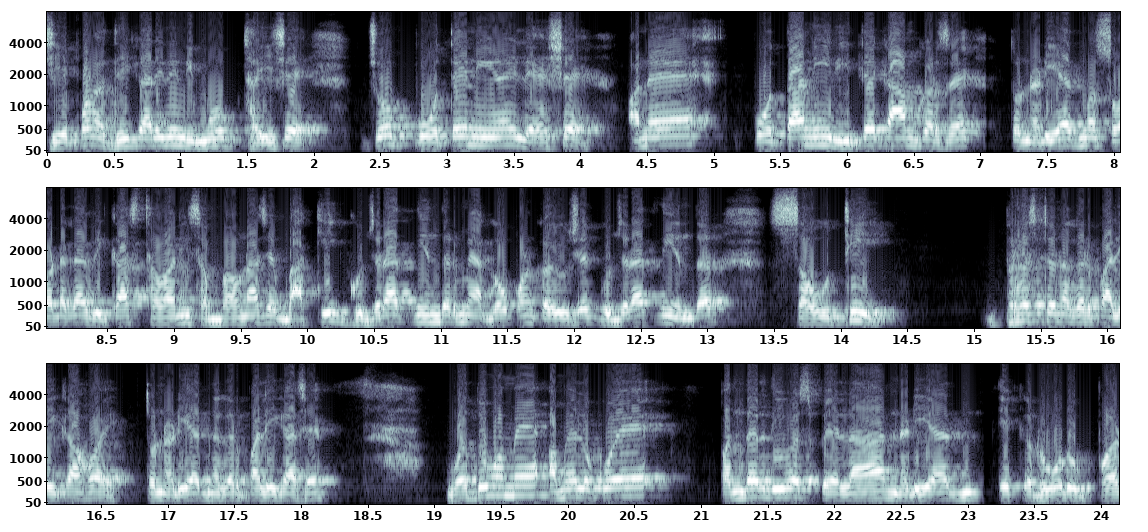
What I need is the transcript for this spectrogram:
જે પણ અધિકારીની નિમણૂક થઈ છે, જો પોતે નિર્ણય લેશે અને પોતાની રીતે કામ કરશે, તો નડિયાદમાં સો ટકા વિકાસ થવાની સંભાવના છે. બાકી ગુજરાતની અંદર મેં અગાઉ પણ કહ્યું છે, ગુજરાતની અંદર સૌથી ભ્રષ્ટ નગરપાલિકા હોય તો નડિયાદ નગરપાલિકા છે. વધુમાં મેં અમે લોકોએ પંદર દિવસ પહેલા નડિયાદ એક રોડ ઉપર,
